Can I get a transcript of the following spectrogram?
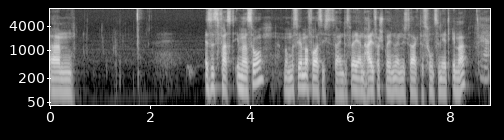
Ähm, es ist fast immer so, man muss ja immer vorsichtig sein. Das wäre ja ein Heilversprechen, wenn ich sage, das funktioniert immer. Ja.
